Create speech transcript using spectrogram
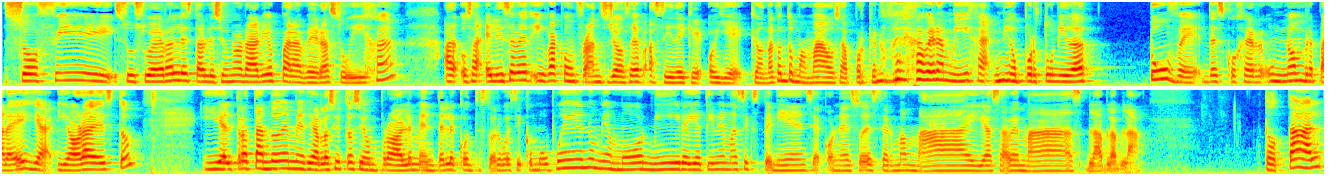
Sophie, su suegra, le estableció un horario para ver a su hija o sea, Elizabeth iba con Franz Joseph así de que, oye, ¿qué onda con tu mamá? O sea, ¿por qué no me deja ver a mi hija? Ni oportunidad tuve de escoger un nombre para ella y ahora esto. Y él tratando de mediar la situación probablemente le contestó algo así como, bueno, mi amor, mira, ella tiene más experiencia con eso de ser mamá, ella sabe más, bla, bla, bla. Total,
